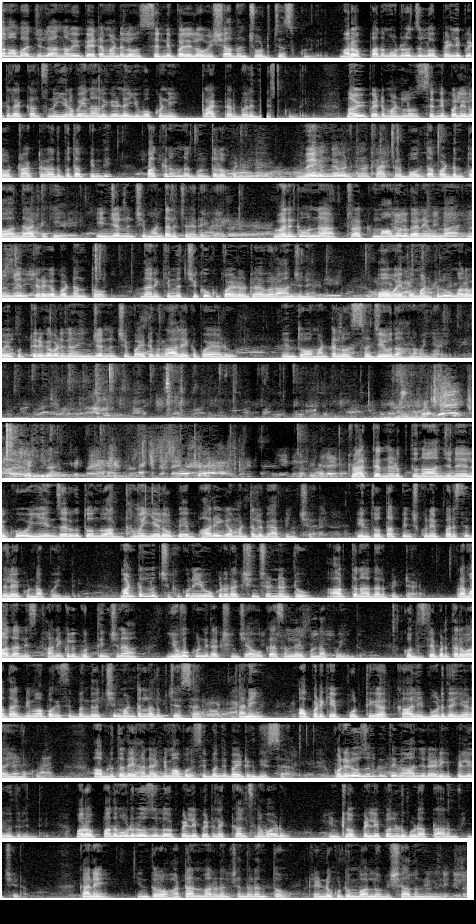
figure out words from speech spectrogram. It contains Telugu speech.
నిజామాబాద్ జిల్లా నవీపేట మండలం సిర్నిపల్లిలో విషాదం చోటు చేసుకుంది. మరో పదమూడు రోజుల్లో పెళ్ళిపీట లెక్కాల్సిన ఇరవై నాలుగేళ్ళ యువకుని ట్రాక్టర్ బలి తీసుకుంది. నవీపేట మండలం సిర్నిపల్లిలో ట్రాక్టర్ అదుపు తప్పింది పక్కన ఉన్న గుంతలో పడింది. వేగంగా వెళ్తున్న ట్రాక్టర్ బోల్తా పడడంతో ఆ దాటికి ఇంజిన్ నుంచి మంటలు చెలరేగాయి. వెనుక ఉన్న ట్రక్ మామూలుగానే ఉన్నా ఇంజిన్ తిరగబడ్డంతో దాని కింద చిక్కుకుపోయాడు డ్రైవర్ ఆంజనేయుడు. ఓవైపు మంటలు మరోవైపు తిరగబడిన ఇంజిన్ నుంచి బయటకు రాలేకపోయాడు. దీంతో ఆ మంటలు సజీవ దహనమయ్యాడు. ట్రాక్టర్ నడుపుతున్న ఆంజనేయులకు ఏం జరుగుతోందో అర్థమయ్యేలోపే భారీగా మంటలు వ్యాపించాయి. దీంతో తప్పించుకునే పరిస్థితి లేకుండా పోయింది. మంటల్లో చిక్కుకునే యువకుడు రక్షించండి అంటూ ఆర్తనాదాలు పెట్టాడు. ప్రమాదాన్ని స్థానికులు గుర్తించినా యువకుడిని రక్షించే అవకాశం లేకుండా పోయింది. కొద్దిసేపటి తర్వాత అగ్నిమాపక సిబ్బంది వచ్చి మంటలను అదుపు చేశారు. కానీ అప్పటికే పూర్తిగా కాలి బూడిదయ్యాడు ఆ యువకుడు. ఆ మృతదేహాన్ని అగ్నిమాపక సిబ్బంది బయటకు తీశారు. కొన్ని రోజుల క్రితమే ఆంజనేయుడికి పెళ్ళి కుదిరింది. మరో పదమూడు రోజుల్లో పెళ్ళిపీటలు ఎక్కాల్సిన వాడు ఇంట్లో పెళ్ళి పనులు కూడా ప్రారంభించాడు. కానీ ఇంతలో హఠాన్ మరణం చెందడంతో రెండు కుటుంబాల్లో విషాదం నిండింది.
